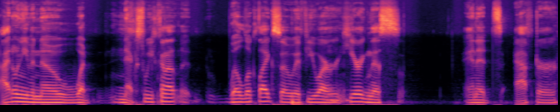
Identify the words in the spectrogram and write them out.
I don't even know what next week gonna will look like. So if you are Mm-hmm. hearing this and it's after,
